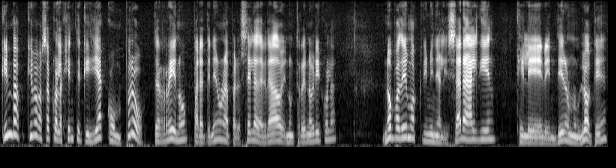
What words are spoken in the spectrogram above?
¿Qué va, ¿Qué va a pasar con la gente que ya compró terreno para tener una parcela de agrado en un terreno agrícola? No podemos criminalizar a alguien que le vendieron un lote,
